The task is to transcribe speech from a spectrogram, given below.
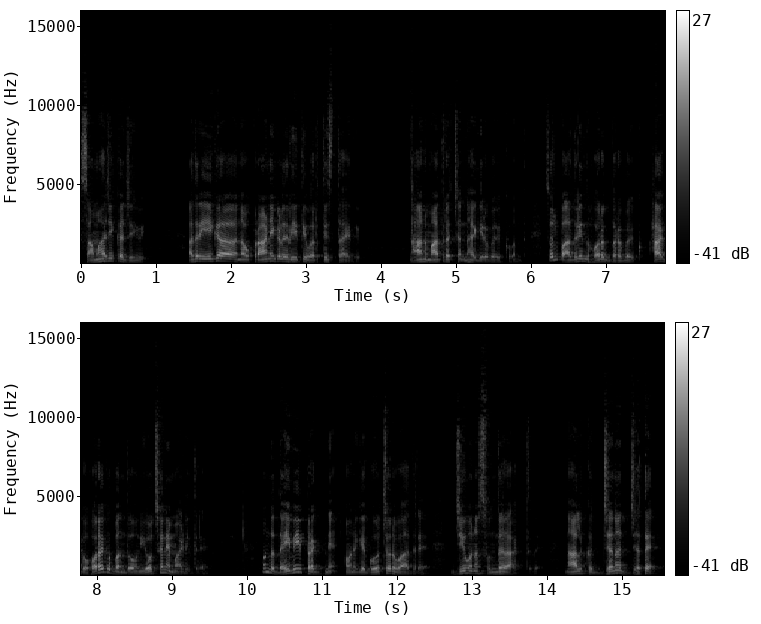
ಸಾಮಾಜಿಕ ಜೀವಿ. ಆದರೆ ಈಗ ನಾವು ಪ್ರಾಣಿಗಳ ರೀತಿ ವರ್ತಿಸ್ತಾ ಇದ್ದೀವಿ. ನಾನು ಮಾತ್ರ ಚೆನ್ನಾಗಿರಬೇಕು ಅಂತ. ಸ್ವಲ್ಪ ಅದರಿಂದ ಹೊರಗೆ ಬರಬೇಕು. ಹಾಗೆ ಹೊರಗೆ ಬಂದು ಅವನು ಯೋಚನೆ ಮಾಡಿದರೆ ಒಂದು ದೈವಿ ಪ್ರಜ್ಞೆ ಅವನಿಗೆ ಗೋಚರವಾದರೆ ಜೀವನ ಸುಂದರ ಆಗ್ತದೆ. ನಾಲ್ಕು ಜನ ಜತೆ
